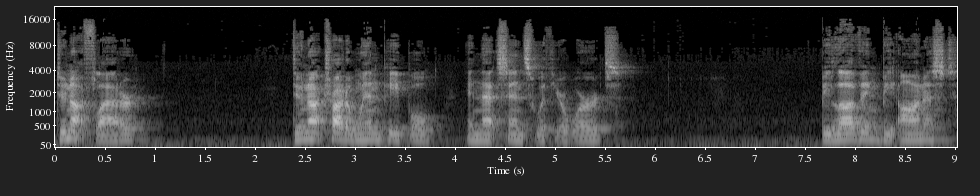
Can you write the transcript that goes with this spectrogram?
Do not flatter. Do not try to win people in that sense with your words. Be loving, be honest,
